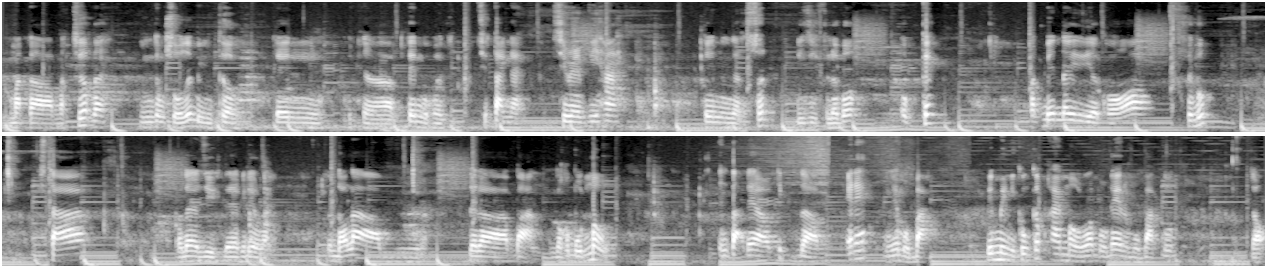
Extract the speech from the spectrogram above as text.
mặt uh, mặt trước đây những thông số rất bình thường. Trên uh, tên của chiếc tay này Siren V2 tên nhà sản xuất DZ ok. Mặt bên đây thì có Facebook. Star. Còn đây là gì? Đây là cái điều này. Đó là đây là bản nó có bốn màu. Hiện tại đây là tích là SS nghĩa màu bạc. Bên mình thì cung cấp hai màu đó là màu đen và màu bạc thôi. Đó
